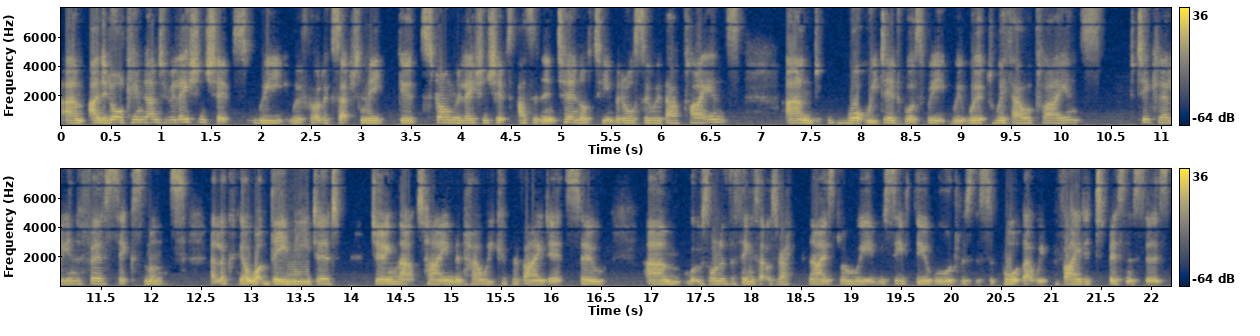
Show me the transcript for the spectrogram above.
um, and it all came down to relationships. We we've got exceptionally good, strong relationships as an internal team, but also with our clients. And what we did was we we worked with our clients, particularly in the first six months, at looking at what they needed during that time and how we could provide it. So um, it was one of the things that was recognised when we received the award was the support that we provided to businesses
